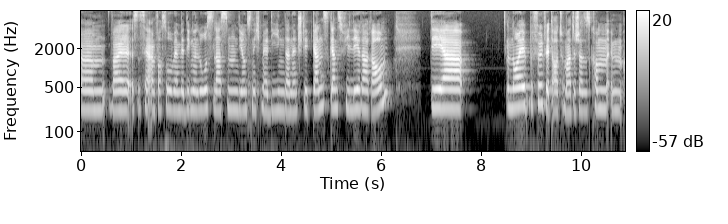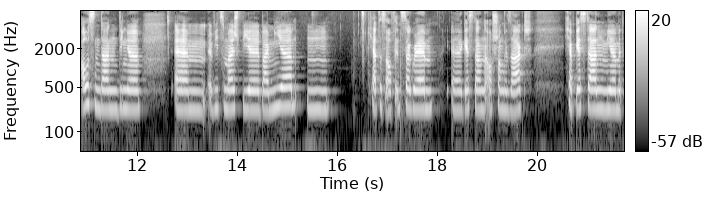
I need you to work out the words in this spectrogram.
ähm, weil es ist ja einfach so, wenn wir Dinge loslassen, die uns nicht mehr dienen, dann entsteht ganz, ganz viel leerer Raum, der neu befüllt wird automatisch. Also es kommen im Außen dann Dinge, ähm, wie zum Beispiel bei mir, mh, hm, ich habe das auf Instagram äh, gestern auch schon gesagt. Ich habe gestern mir mit,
